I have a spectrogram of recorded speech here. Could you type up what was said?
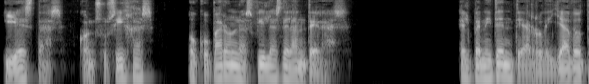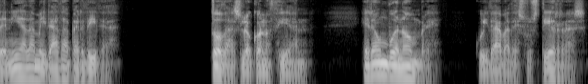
y éstas, con sus hijas, ocuparon las filas delanteras. El penitente arrodillado tenía la mirada perdida. Todas lo conocían. Era un buen hombre, cuidaba de sus tierras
